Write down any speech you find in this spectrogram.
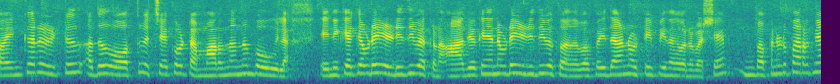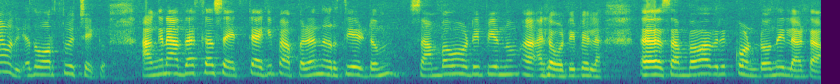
ഭയങ്കരമായിട്ട് അത് ഓർത്ത് വെച്ചേക്കോട്ടെ. മറന്നൊന്നും പോകില്ല എനിക്കൊക്കെ ഇവിടെ എഴുതി വെക്കണം. ആദ്യമൊക്കെ ഞാൻ അവിടെ എഴുതി വെക്കുന്നത് പപ്പ ഇതാണ് ഒ ടി പി എന്നൊക്കെ പറഞ്ഞു. പക്ഷേ പപ്പനോട് പറഞ്ഞാൽ മതി. അത് ഓർത്ത് വെച്ചേക്കും. അങ്ങനെ അതൊക്കെ സെറ്റാക്കി പപ്പനെ നിർത്തിയിട്ടും സംഭവം ഒ ടി പി ഒന്നും അല്ല ഒ ടി പി അല്ല സംഭവം അവർ കൊണ്ടുവന്നില്ല കേട്ടോ.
